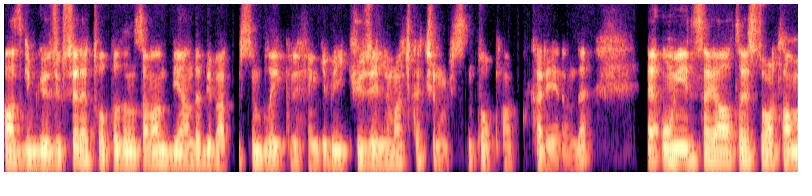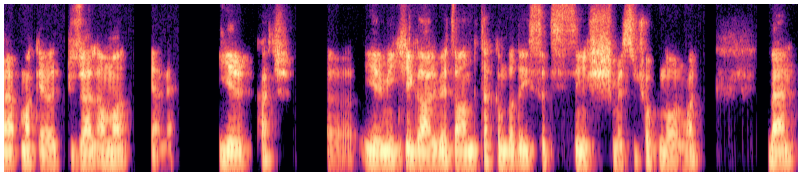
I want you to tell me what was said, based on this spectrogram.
az gibi gözükse de topladığın zaman bir anda bir bakmışsın Blake Griffin gibi 250 maç kaçırmışsın toplam kariyerinde. E, 17 sayı 6 asist ortalama yapmak evet güzel ama yani 20, kaç? E, 22 galibiyet alan bir takımda da istatistiğin şişmesi çok normal. Ben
